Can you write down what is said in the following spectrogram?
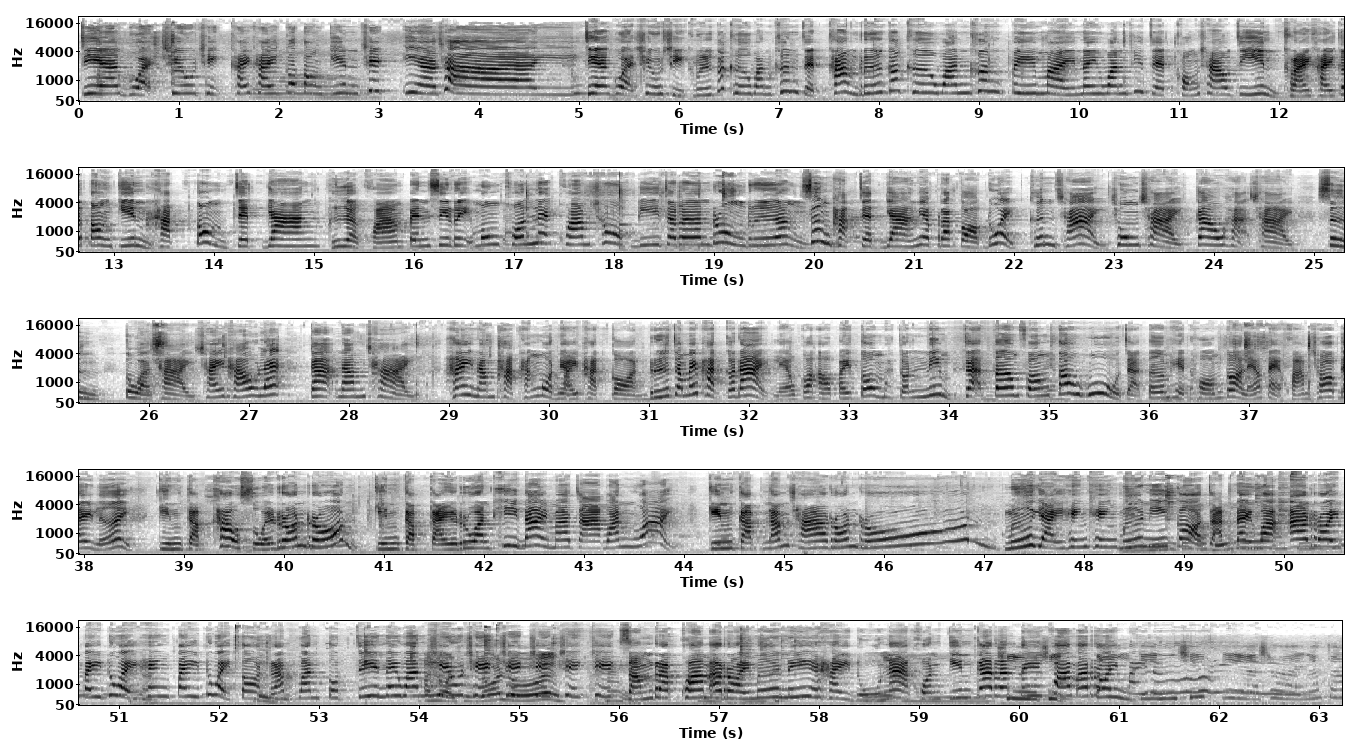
เจียกวยชิวชิกใครๆก็ต้องกินชิกเอียชายเจียกวยชิวชิกหรือก็คือวันขึ้นเจ็ดค่ำหรือก็คือวันขึ้นปีใหม่ในวันที่7ของชาวจีน ใครๆก็ต้องกินผักต้มเจ็ดอย่าง เพื่อความเป็นสิริมงคลและความโชคดีเจริญรุ่งเรือง ซึ่งผักเจ็ดอย่างเนี่ยประกอบด้วยขึ้นช่ายชงช่ายเก้าหะช่าย ซึ่งตัวช่ายใช้เท้าและ กะนำช่ายให้นำผักทั้งหมดเนี่ยไปผัดก่อน หรือจะไม่ผัดก็ได้ แล้วก็เอาไปต้มจนนิ่ม จะเติมฟองเต้าหู้ จะเติมเห็ดหอมก็แล้วแต่ความชอบได้เลย กินกับข้าวสวยร้อนๆกินกับไก่รวนที่ได้มาจากวันไหว้กินกับน้ำชาร้อนๆมื้อใหญ่เฮงเฮงๆ มื้อนี้ก็จัดได้ว่าอร่อยไปด้วยเฮงไปด้วยต้อนรับวันตรุษจีนในวันอร่ชิอยวชิคสุชิดคยชิคชิคชิคสำหรับ ความอร่อยมื้อนี้ให้ดูหน้าคนกินการันตีความอร่อยไปเลย ชิปเอียชายนะจ๊ะ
